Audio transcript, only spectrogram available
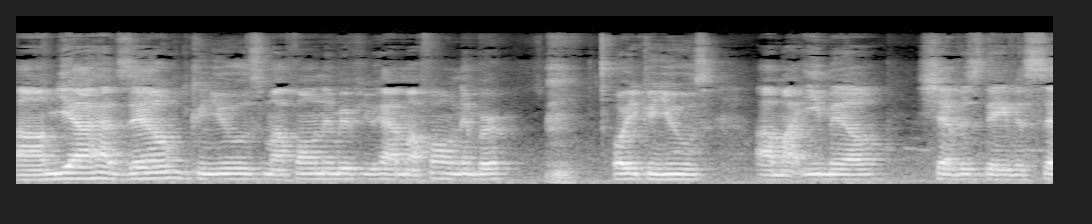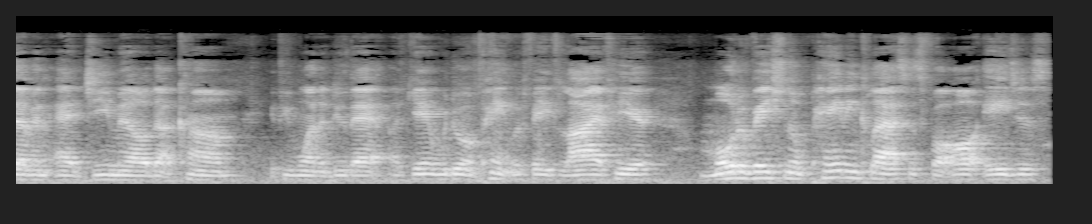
Um, yeah, I have Zelle. You can use my phone number if you have my phone number. or you can use uh, my email, chevisdavis7 at gmail.com if you want to do that. Again, we're doing Paint with Faith live here. Motivational painting classes for all ages,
